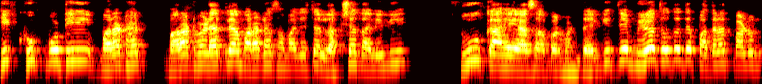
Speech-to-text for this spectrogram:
ही खूप मोठी मराठा मराठवाड्यातल्या मराठा समाजाच्या लक्षात आलेली चूक आहे असं आपण म्हणता येईल की जे मिळत होतं ते पदरात पाडून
